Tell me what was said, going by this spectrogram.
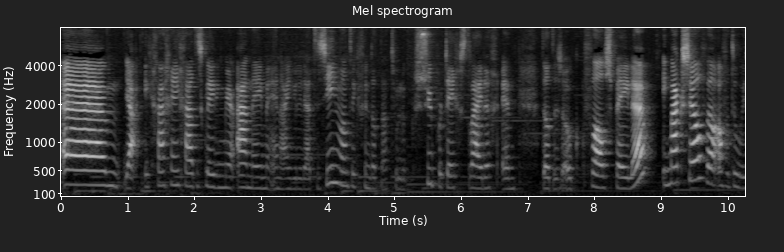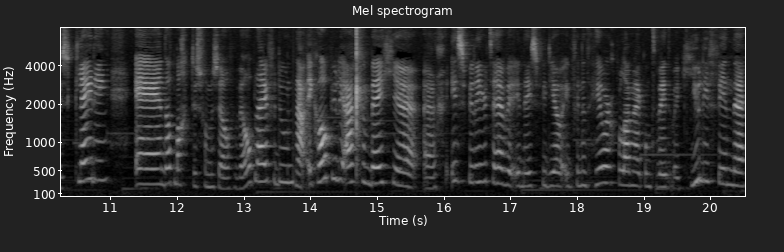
Um, ja, ik ga geen gratis kleding meer aannemen en aan jullie laten zien. Want ik vind dat natuurlijk super tegenstrijdig. En dat is ook vals spelen. Ik maak zelf wel af en toe eens kleding. En dat mag ik dus van mezelf wel blijven doen. Nou, ik hoop jullie eigenlijk een beetje uh, geïnspireerd te hebben in deze video. Ik vind het heel erg belangrijk om te weten wat jullie vinden.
